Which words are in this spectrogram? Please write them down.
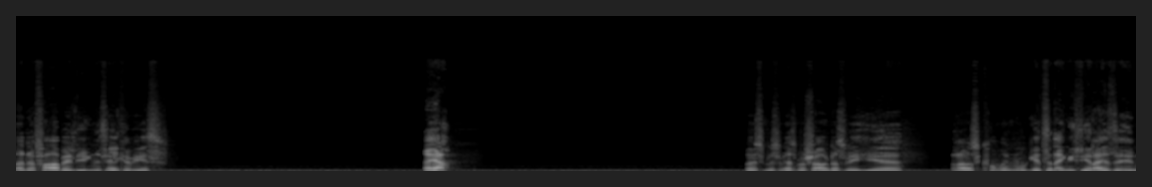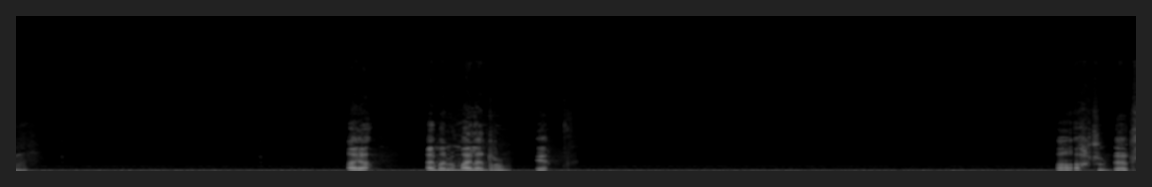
An der Farbe liegen des LKWs. Naja. So, jetzt müssen wir erstmal schauen, dass wir hier rauskommen. Wo geht's denn eigentlich die Reise hin? Ah ja. Einmal um Mailand rum. Okay. So, 800.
